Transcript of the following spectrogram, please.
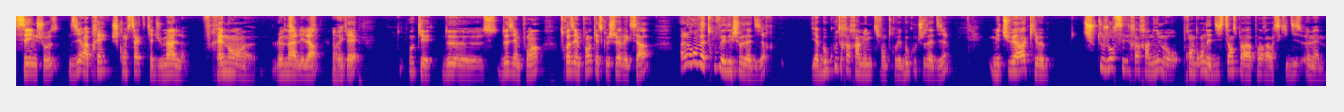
c'est une chose. Dire après, je constate qu'il y a du mal. Vraiment, euh, le mal est là. Ouais. Ok. Ok. Deux- deuxième point. Troisième point, qu'est-ce que je fais avec ça? Alors, on va trouver des choses à dire. Il y a beaucoup de rachamim qui vont trouver beaucoup de choses à dire. Mais tu verras que toujours ces rachamim prendront des distances par rapport à ce qu'ils disent eux-mêmes.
